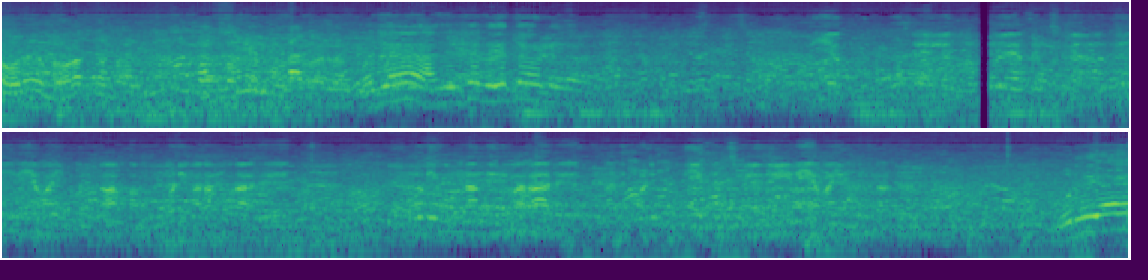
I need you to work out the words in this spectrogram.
ஒரே முடக்கம் கொஞ்சம் அஞ்சு நிமிஷம் ஏற்ற வேண்டியது வந்து இணைய வாய்ப்பு இருக்கா அப்ப மோடி வர போறாரு மோடி ஒன்றாம் தேதி வராரு அதுபடி புதிய கட்சிகள் இணைய வாய்ப்பு இருக்கா உறுதியாக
